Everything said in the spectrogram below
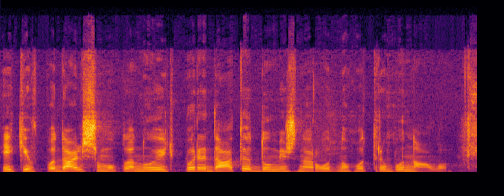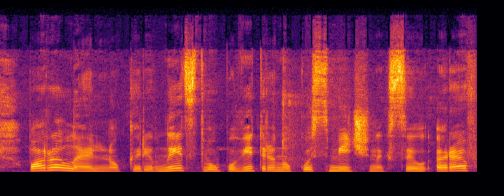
які в подальшому планують передати до міжнародного трибуналу. Паралельно керівництво повітряно-космічних сил РФ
